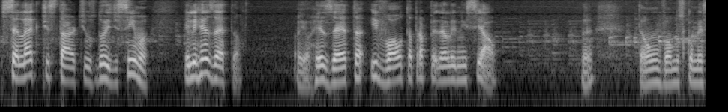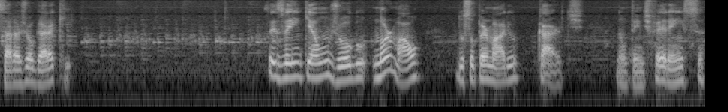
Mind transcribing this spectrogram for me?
Select Start, os dois de cima, ele reseta. Aí, ó, reseta e volta para a tela inicial. Né? Então vamos começar a jogar aqui. Vocês veem que é um jogo normal do Super Mario kart. Não tem diferença.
